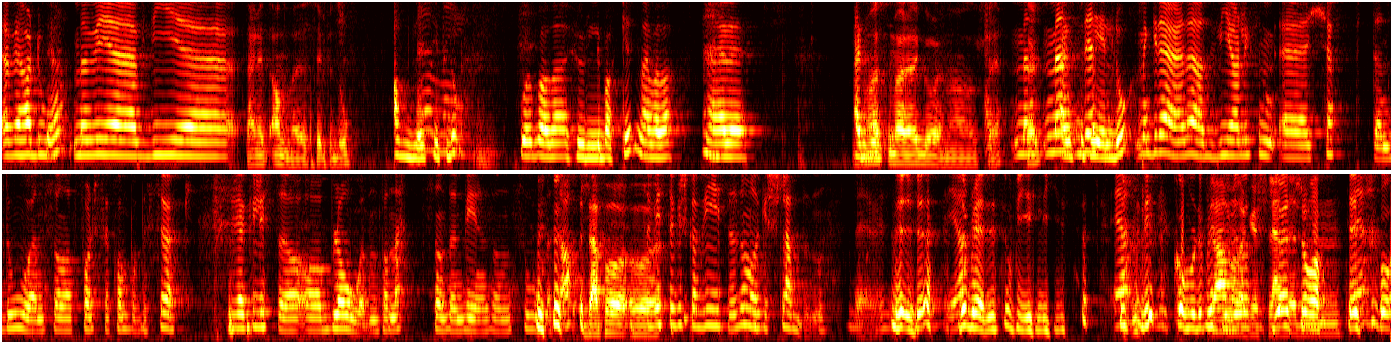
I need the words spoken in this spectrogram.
Ja, vi har do, Ja. men vi, vi Det er en litt annerledes type do. Annerledes type do. Hvor var det hull i bakken? Nei, hva da? Nei, er det, er det må sånn nesten bare gå inn og se men, selv. men, Er det spesiell som- do? Men greia er det at vi har liksom eh, kjøpt den doen sånn at folk skal komme på besøk. Så vi har ikke lyst til å, å blowe den på nett, sånn at den blir en sånn SoMe-sak. Det på Så hvis dere skal vise, så må dere sladde den. Det, det? Ja. Nå ble det Sofie Elise. Ja. Plutselig kommer du plutselig med du, er så, du, er så,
